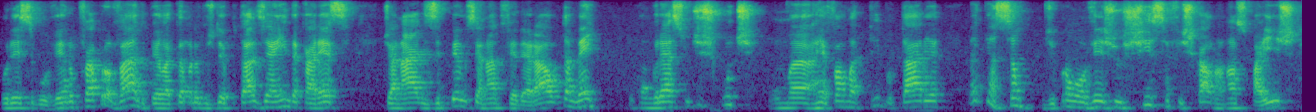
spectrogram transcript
por esse governo, que foi aprovado pela Câmara dos Deputados e ainda carece de análise pelo Senado Federal. Também o Congresso discute uma reforma tributária na intenção de promover justiça fiscal no nosso país.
